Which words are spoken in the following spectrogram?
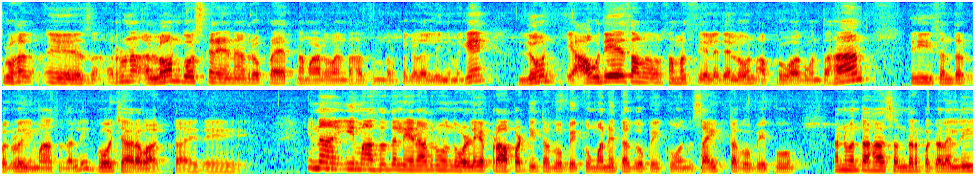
ಗೃಹ ಋಣ ಲೋನ್ಗೋಸ್ಕರ ಏನಾದರೂ ಪ್ರಯತ್ನ ಮಾಡುವಂತಹ ಸಂದರ್ಭಗಳಲ್ಲಿ ನಿಮಗೆ ಲೋನ್ ಯಾವುದೇ ಸಮ, ಸಮಸ್ಯೆಯಲ್ಲದೆ ಲೋನ್ ಅಪ್ರೂವ್ ಆಗುವಂತಹ ಈ ಸಂದರ್ಭಗಳು ಈ ಮಾಸದಲ್ಲಿ ಗೋಚಾರವಾಗ್ತಾ ಇದೆ. ಇನ್ನು ಈ ಮಾಸದಲ್ಲಿ ಏನಾದರೂ ಒಂದು ಒಳ್ಳೆಯ ಪ್ರಾಪರ್ಟಿ ತಗೋಬೇಕು, ಮನೆ ತಗೋಬೇಕು, ಒಂದು ಸೈಟ್ ತಗೋಬೇಕು ಅನ್ನುವಂತಹ ಸಂದರ್ಭಗಳಲ್ಲಿ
